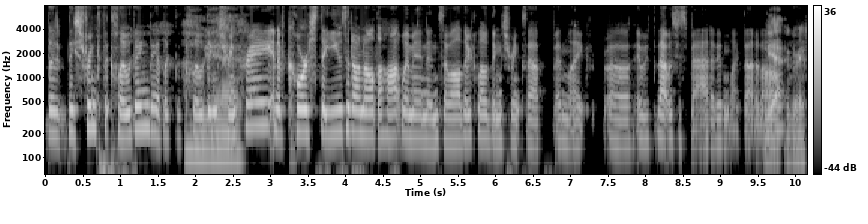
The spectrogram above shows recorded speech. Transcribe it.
the, they shrink the clothing. They have like the Oh, clothing yeah. shrink ray, and of course they use it on all the hot women, and so all their clothing shrinks up. And like, uh, it was that was just bad. I didn't like that at all. Yeah, agreed.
